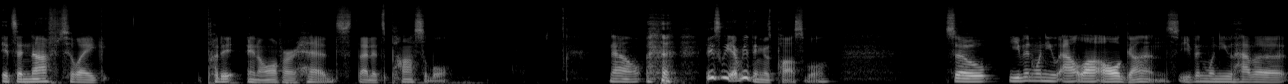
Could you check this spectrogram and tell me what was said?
it's enough to like put it in all of our heads that it's possible. Now, basically everything is possible. So even when you outlaw all guns, even when you have a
